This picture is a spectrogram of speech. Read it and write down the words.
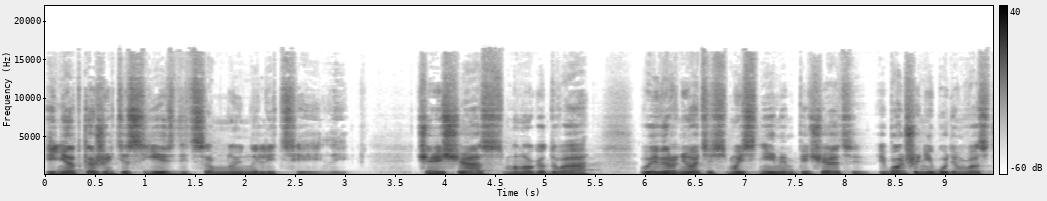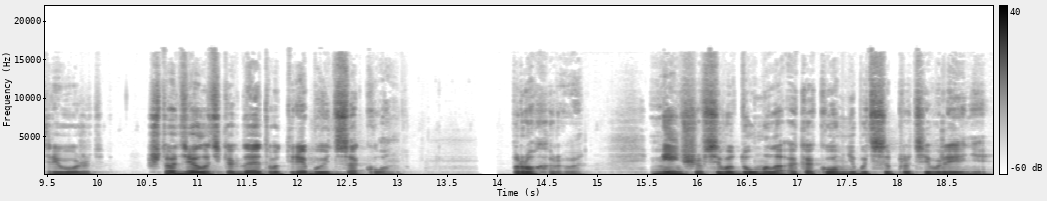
и не откажите съездить со мной на Литейный. Через час, много-два, вы вернетесь, мы снимем печати и больше не будем вас тревожить. Что делать, когда этого требует закон? Прохорова меньше всего думала о каком-нибудь сопротивлении.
